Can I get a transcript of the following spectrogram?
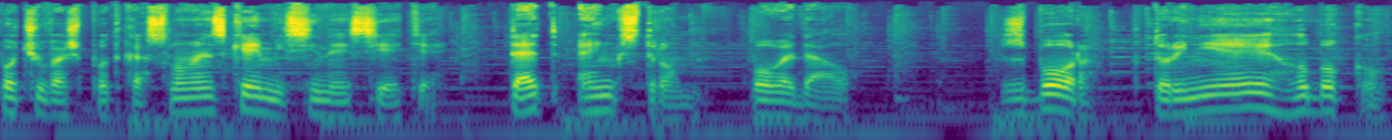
Počúvaš podcast slovenskej misijnej siete. Ted Engstrom povedal Zbor, ktorý nie je hlboko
